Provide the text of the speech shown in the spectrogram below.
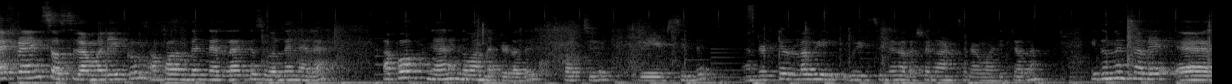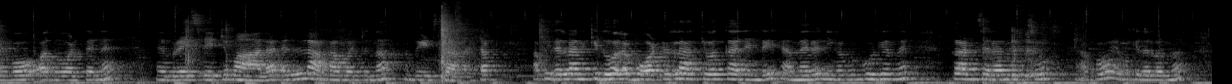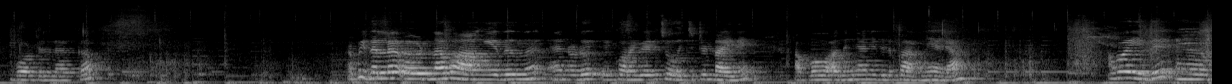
Hi friends അസ്സാം വലൈക്കും അപ്പോൾ തന്നെ എല്ലാവർക്കും സുഖം തന്നെയല്ലേ? അപ്പോൾ ഞാൻ ഇന്ന് വന്നിട്ടുള്ളത് കുറച്ച് ബീഡ്സിന്റെ എന്റെ അടുത്തുള്ള ബീഡ്സിന്റെ കളക്ഷൻ കാണിച്ചു തരാൻ വേണ്ടിയിട്ടാണ്. ഇതെന്ന് വെച്ചാൽ എയർബോ അതുപോലെ തന്നെ ബ്രേസ്ലെറ്റ് മാല എല്ലാം ആക്കാൻ പറ്റുന്ന ബീഡ്സാണ് കേട്ടോ. അപ്പോൾ ഇതെല്ലാം എനിക്ക് ഇതുപോലെ ബോട്ടിലാക്കി വെക്കാനുണ്ട്. അന്നേരം നിങ്ങൾക്കും കൂടി ഒന്ന് കാണിച്ചു തരാൻ വെച്ചു അപ്പോൾ നമുക്കിതെല്ലാം ഒന്ന് ബോട്ടിലാക്കാം. അപ്പോൾ ഇതെല്ലാം എവിടുന്നാ വാങ്ങിയതെന്ന് എന്നോട് കുറേ പേര് ചോദിച്ചിട്ടുണ്ടായിന്. അപ്പോൾ അത് ഞാൻ ഇതിൽ പറഞ്ഞുതരാം. അപ്പോൾ ഇത്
